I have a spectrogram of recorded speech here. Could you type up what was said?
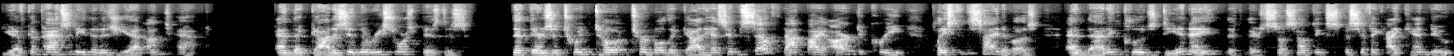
you have capacity that is yet untapped and that God is in the resource business, that there's a twin to- turbo that God has Himself, not by our decree, placed inside of us, and that includes DNA. That there's so something specific I can do,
